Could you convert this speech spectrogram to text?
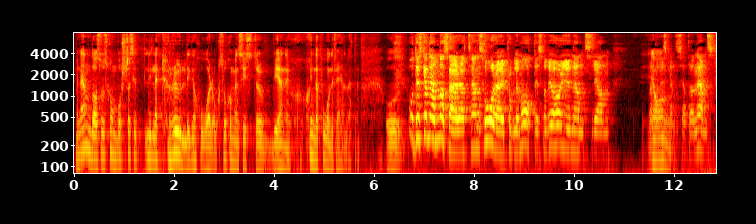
Men en dag så ska hon borsta sitt lilla krulliga hår och så kommer en syster och ber henne skynda på nu för helvete. Och Och det ska nämnas här att hennes hår är problematiskt och det har ju nämnts redan Vänta, Ja. jag ska inte säga att det har nämnts.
